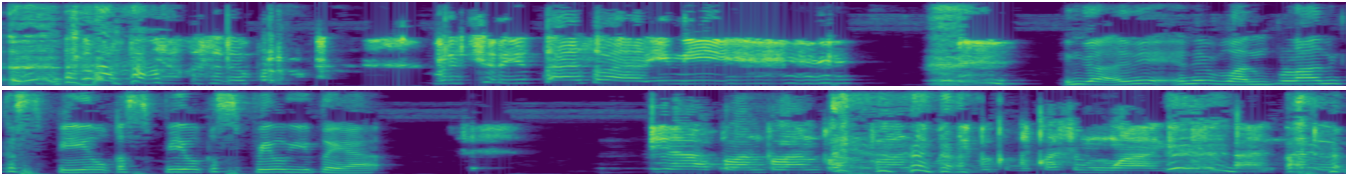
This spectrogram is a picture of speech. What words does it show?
sepertinya aku sudah pernah bercerita soal ini. Enggak, ini ini pelan-pelan ke spill, ke spill, ke spill gitu ya. Iya, pelan-pelan pelan-pelan tiba-tiba kebuka semua gitu kan. Aduh.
